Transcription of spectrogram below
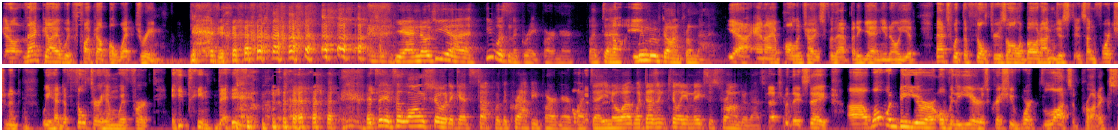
you know, that guy would fuck up a wet dream. yeah, no, he uh, he wasn't a great partner, but uh, no, he, we moved on from that. Yeah, and I apologize for that. But again, you know, you that's what the filter is all about. I'm just it's unfortunate we had to filter him with for 18 days. it's it's a long show to get stuck with a crappy partner, but uh, you know what? What doesn't kill you makes you stronger. That's that's sure. what they say. Uh, what would be your over the years, Chris? You've worked lots of products.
